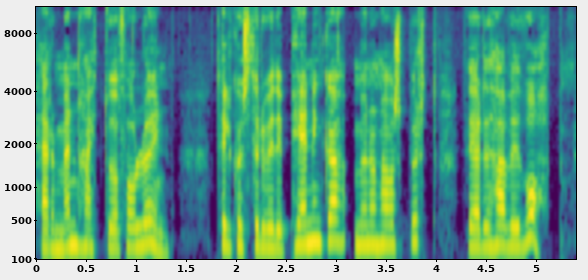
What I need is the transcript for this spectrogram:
Hermenn hættu að fá laun. Tilkvæmstur við í peninga mun hann hafa spurt þegar þið hafið vopn.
